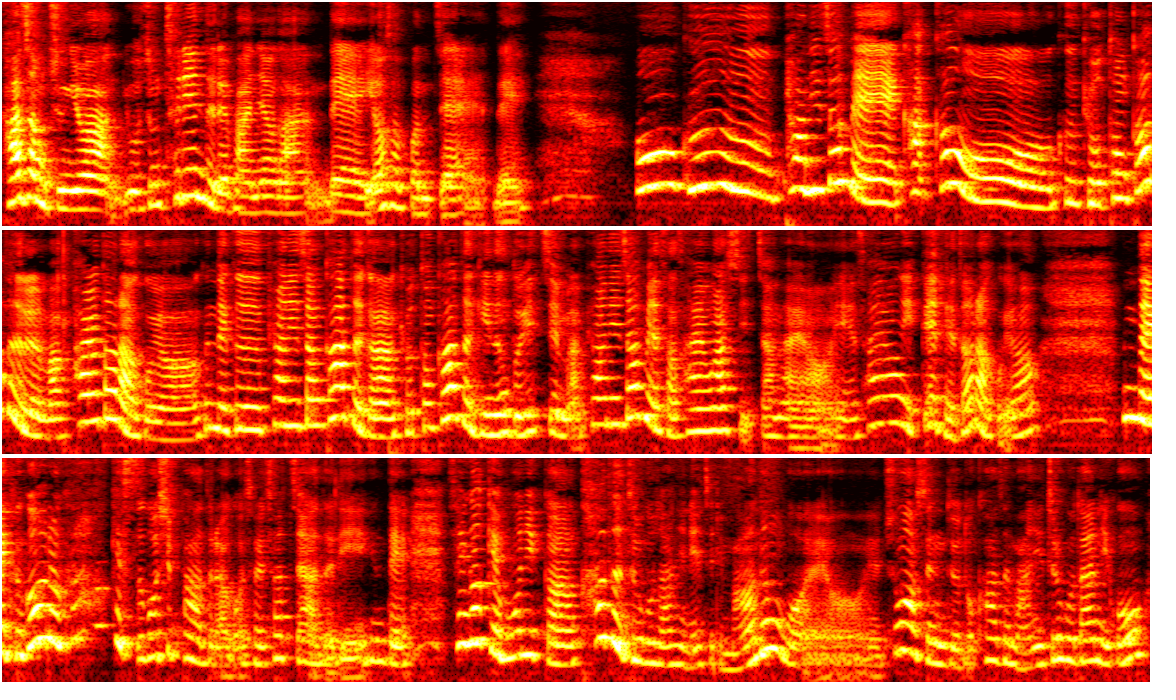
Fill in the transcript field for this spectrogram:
가장 중요한 요즘 트렌드를 반영한 네 여섯 번째 네. 어, 그 편의점에 카카오 그 교통카드를 막 팔더라고요. 근데 그 편의점 카드가 교통카드 기능도 있지만 편의점에서 사용할 수 있잖아요. 예, 사용이 꽤 되더라고요. 근데 그거를 그렇게 쓰고 싶어 하더라고요. 저희 첫째 아들이. 근데 생각해 보니까 카드 들고 다니는 애들이 많은 거예요. 예, 중학생들도 카드 많이 들고 다니고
